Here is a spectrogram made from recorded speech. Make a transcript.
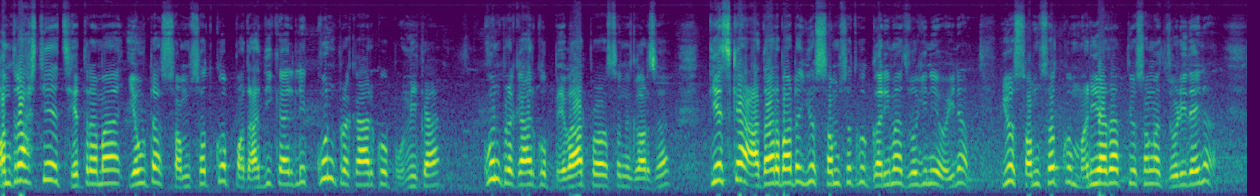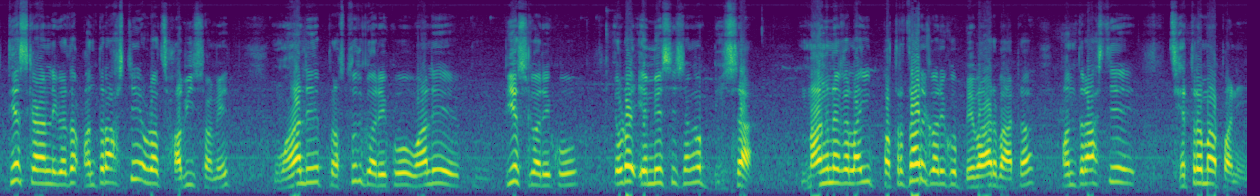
अन्तर्राष्ट्रिय क्षेत्रमा एउटा संसदको पदाधिकारीले कुन प्रकारको भूमिका कुन प्रकारको व्यवहार प्रदर्शन गर्छ त्यसका आधारबाट यो संसदको गरिमा जोगिने होइन यो संसदको मर्यादा त्योसँग जोडिँदैन। त्यस कारणले गर्दा अन्तर्राष्ट्रिय एउटा छवि समेत उहाँले प्रस्तुत गरेको उहाँले पेस गरेको एउटा एमएससीसँग भिसा माग्नका लागि पत्रचार गरेको व्यवहारबाट अन्तर्राष्ट्रिय क्षेत्रमा पनि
